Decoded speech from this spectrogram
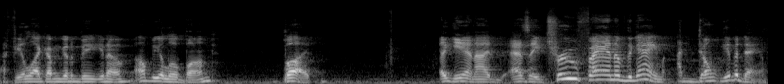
I feel like I'm going to be, you know, I'll be a little bummed, but again, I as a true fan of the game, I don't give a damn.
